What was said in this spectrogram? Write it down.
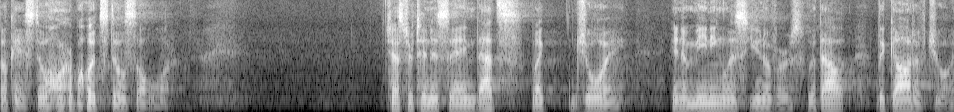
Okay, still horrible. It's still salt water. Chesterton is saying that's like joy in a meaningless universe without the God of joy.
